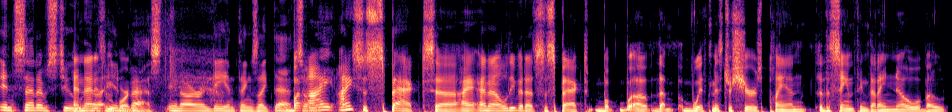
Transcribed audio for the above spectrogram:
incentives to and that is important. invest in R and D and things like that. But so. I, I suspect, I, and I'll leave it as suspect, but, that with Mr. Scheer's plan, the same thing that I know about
